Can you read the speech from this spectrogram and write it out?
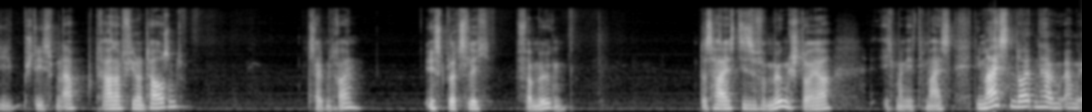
die schließt man ab, 300, 400.000, zählt mit rein, ist plötzlich Vermögen. Das heißt, diese Vermögensteuer, ich meine, die meisten, die meisten Leute haben, haben,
